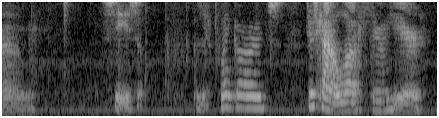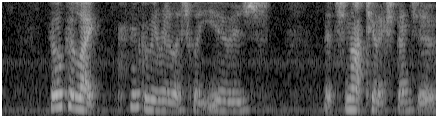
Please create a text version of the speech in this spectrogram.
Um, let's see. So position point guards just kind of look through here. Who could like, who could we realistically use that's not too expensive?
